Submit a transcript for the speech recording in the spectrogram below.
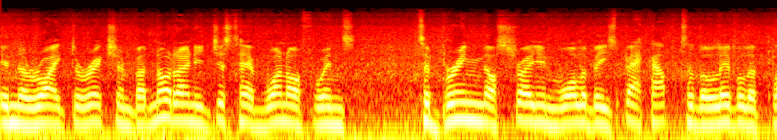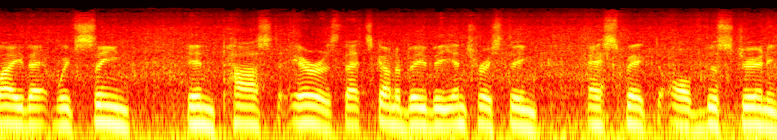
in the right direction, but not only just have one-off wins, to bring the Australian Wallabies back up to the level of play that we've seen in past eras. That's going to be the interesting aspect of this journey.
